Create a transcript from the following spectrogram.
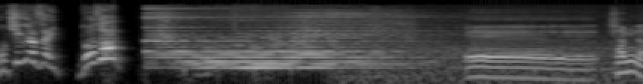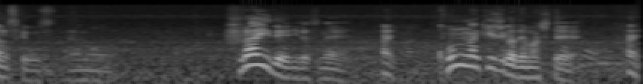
お聞きください。どうぞ。えーちなみになんですけどですねあのフライデーにですね、はい。こんな記事が出まして、はい。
